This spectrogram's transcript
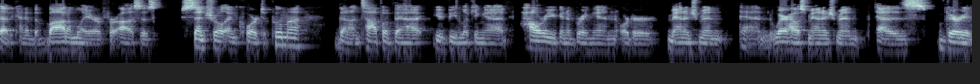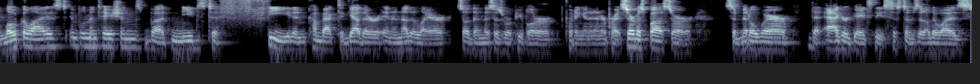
at kind of the bottom layer for us is central and core to Puma then on top of that, you'd be looking at how are you going to bring in order management and warehouse management as very localized implementations, but needs to feed and come back together in another layer. So then this is where people are putting in an enterprise service bus or some middleware that aggregates these systems that otherwise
